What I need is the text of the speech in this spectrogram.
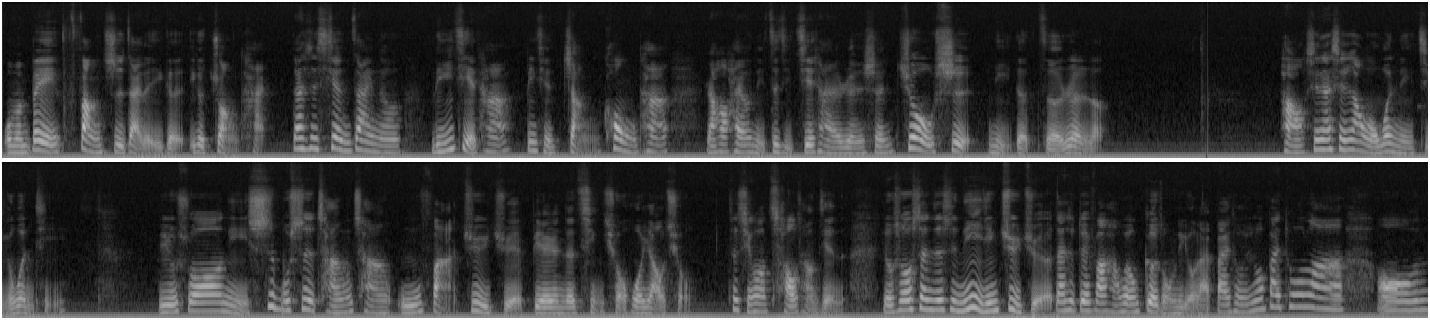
我们被放置在的一个一个状态。但是现在呢，理解它，并且掌控它，然后还有你自己接下来的人生，就是你的责任了。好，现在先让我问你几个问题。比如说，你是不是常常无法拒绝别人的请求或要求？这情况超常见的。有时候甚至是你已经拒绝了，但是对方还会用各种理由来拜托你说：“拜托啦，哦，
